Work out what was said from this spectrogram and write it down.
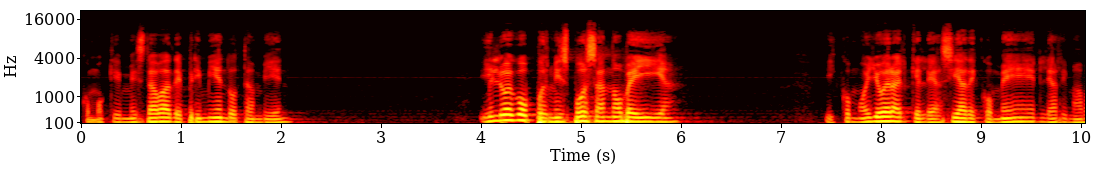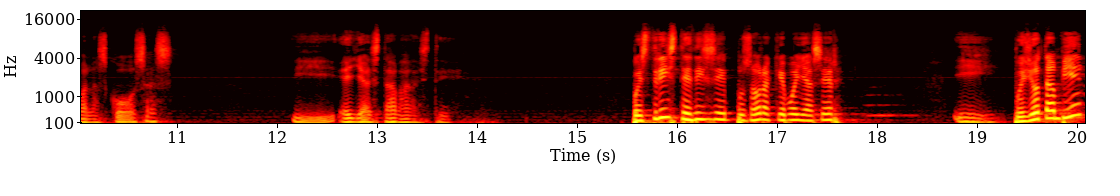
como que me estaba deprimiendo también. Y luego pues mi esposa no veía. Y como yo era el que le hacía de comer, le arrimaba las cosas. Y ella estaba este pues triste, dice, pues ahora qué voy a hacer? Y pues yo también,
